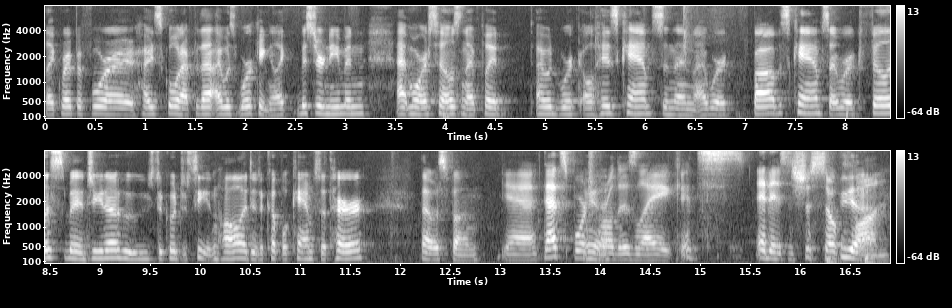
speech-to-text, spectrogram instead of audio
like right before high school, and after that, I was working like Mr. Neiman at Morris Hills, and I played I would work all his camps, and then I worked Bob's camps. I worked Phyllis Mangina, who used to coach at Seton Hall. I did a couple camps with her. That was fun. Yeah, that sports Yeah. world is like it's it is. It's just so Yeah, fun.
